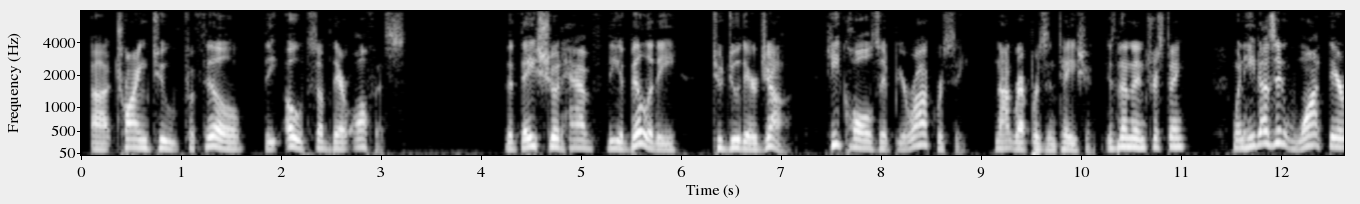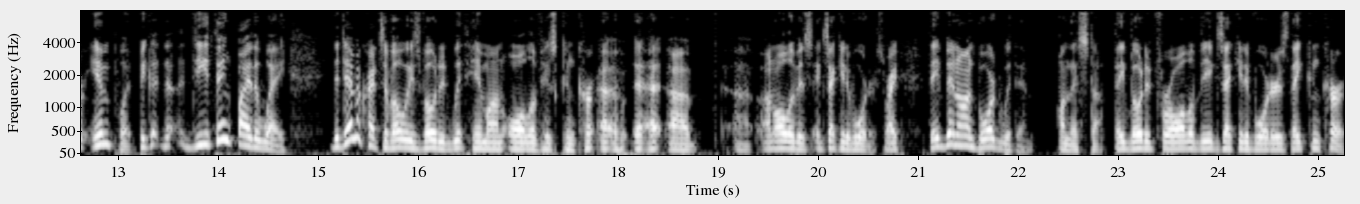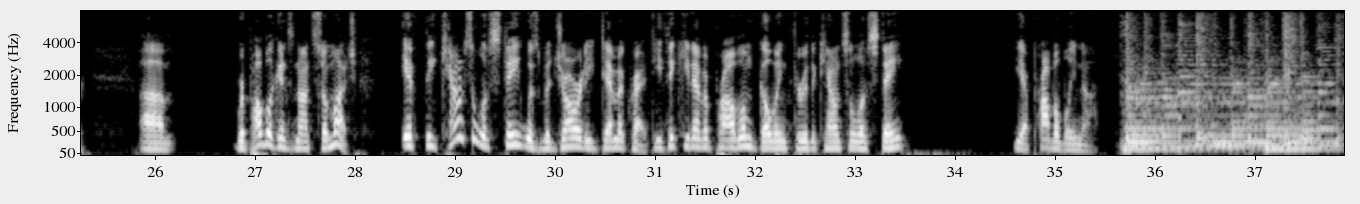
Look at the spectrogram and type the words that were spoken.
uh, trying to fulfill the oaths of their office. That they should have the ability to do their job. He calls it bureaucracy, not representation. Isn't that interesting? When he doesn't want their input. Because do you think, by the way, the Democrats have always voted with him on all of his concur- uh, uh, uh, uh, on all of his executive orders, right? They've been on board with him on this stuff. They voted for all of the executive orders. They concurred. Um, Republicans, not so much. If the Council of State was majority Democrat, do you think he'd have a problem going through the Council of State? Yeah, probably not.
